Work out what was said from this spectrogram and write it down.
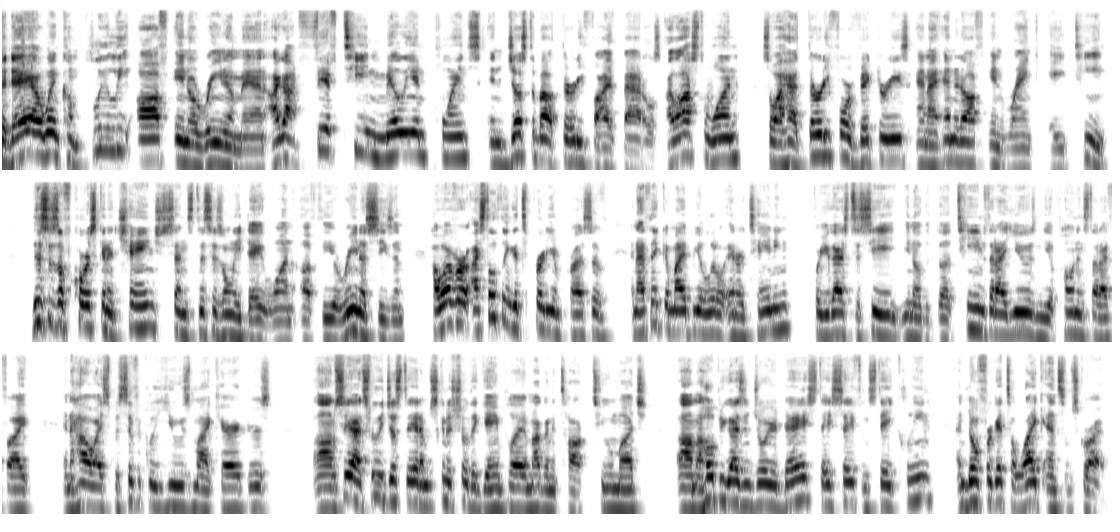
Today I went completely off in arena, man. I got 15 million points in just about 35 battles. I lost one, so I had 34 victories and I ended off in rank 18. This is of course going to change since this is only day 1 of the arena season. However, I still think it's pretty impressive and I think it might be a little entertaining for you guys to see, you know, the, the teams that I use and the opponents that I fight and how I specifically use my characters. Um, so yeah, it's really just it. I'm just going to show the gameplay. I'm not going to talk too much. Um, I hope you guys enjoy your day. Stay safe and stay clean. And don't forget to like and subscribe.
